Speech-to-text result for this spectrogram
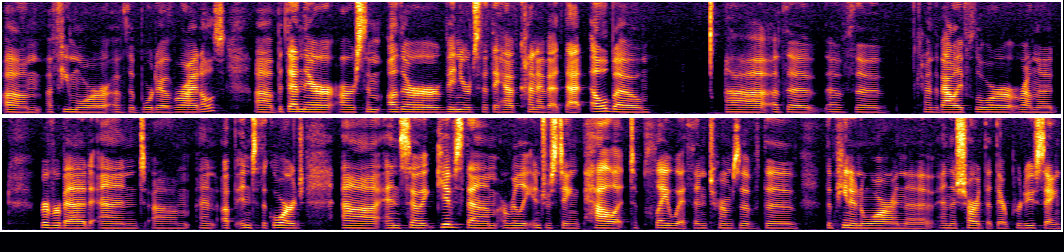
um, a few more of the Bordeaux varietals. Uh, but then there are some other vineyards that they have kind of at that elbow uh, of the of the kind of the valley floor around the riverbed and um, and up into the gorge, uh, and so it gives them a really interesting palette to play with in terms of the the Pinot Noir and the and the Chard that they're producing.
